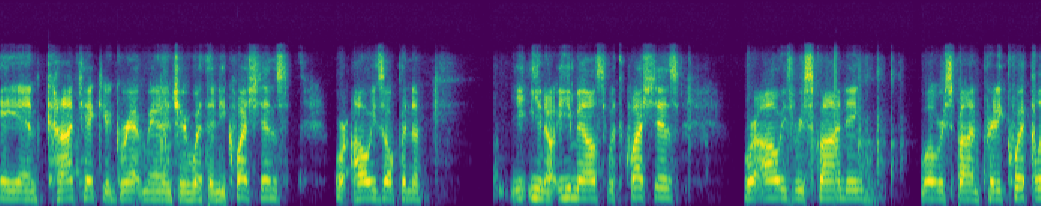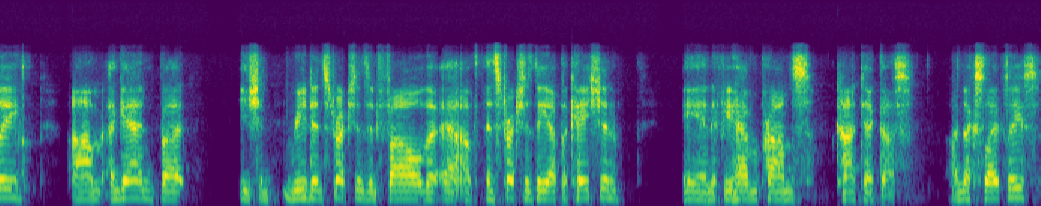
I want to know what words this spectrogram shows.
and contact your grant manager with any questions. We're always open to you know, emails with questions. We're always responding. We'll respond pretty quickly. Um, again, but you should read instructions and follow the uh, instructions of the application. And if you have problems, contact us. Uh, next slide, please.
